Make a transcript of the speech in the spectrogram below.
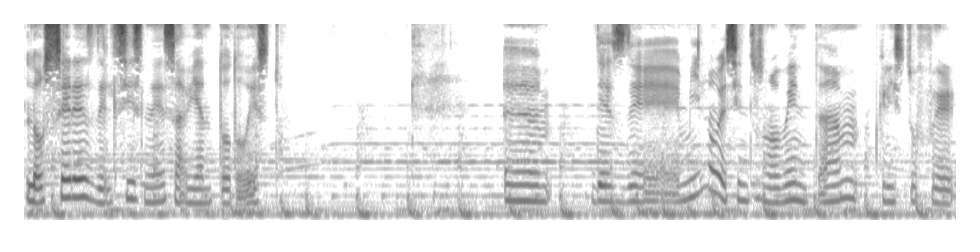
los seres del cisne sabían todo esto. Em, desde 1990, Christopher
